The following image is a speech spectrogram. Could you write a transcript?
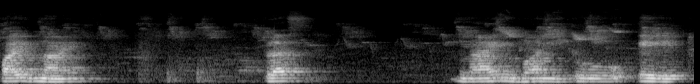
five nine plus nine one two eight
